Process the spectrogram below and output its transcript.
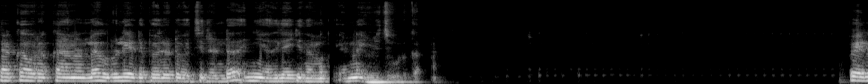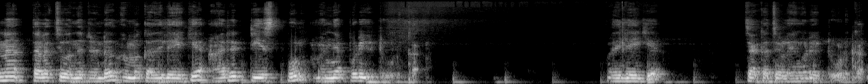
ചക്ക ഉറക്കാനുള്ള ഉരുളി അടുപ്പിലോട്ട് വെച്ചിട്ടുണ്ട്. ഇനി അതിലേക്ക് നമുക്ക് എണ്ണ ഒഴിച്ചു കൊടുക്കാം. ഇപ്പം എണ്ണ തിളച്ച് വന്നിട്ടുണ്ട്. നമുക്കതിലേക്ക് അര ടീസ്പൂൺ മഞ്ഞൾപ്പൊടി ഇട്ട് കൊടുക്കാം. അതിലേക്ക് ചക്കച്ചുളയും കൂടെ ഇട്ട് കൊടുക്കാം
